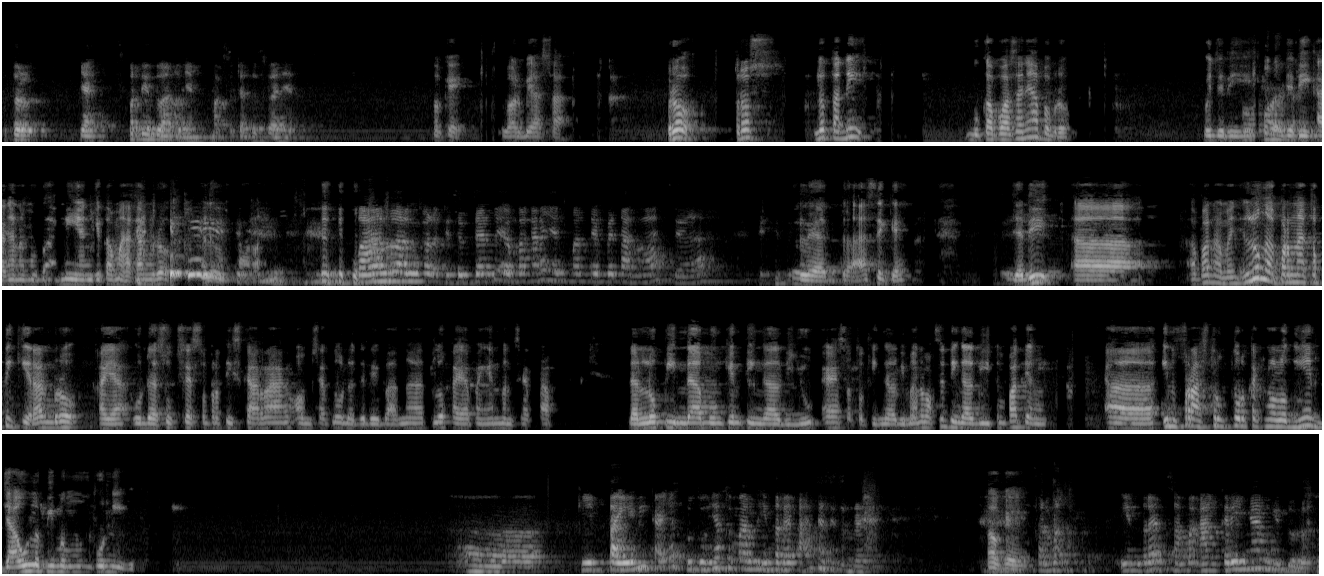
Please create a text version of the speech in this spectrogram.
Betul. Ya, seperti itu anunya, maksud dan tujuannya. Oke, luar biasa. Bro, terus lu tadi buka puasanya apa, bro? Gue jadi oh, jadi kangen sama bakmi yang kita makan, bro. Aduh, Malu aku kalau di Jogja itu ya makanannya cuma tempe tahu aja. Lihat tuh asik ya. Jadi uh, apa namanya? Lu nggak pernah kepikiran, bro, kayak udah sukses seperti sekarang, omset lu udah gede banget, lu kayak pengen men-setup dan lu pindah mungkin tinggal di US atau tinggal di mana? Maksudnya tinggal di tempat yang uh, infrastruktur teknologinya jauh lebih memumpuni gitu. Uh, kita ini kayaknya butuhnya cuma internet aja sih sebenarnya. Oke. Okay. Sama internet sama angkringan gitu loh.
